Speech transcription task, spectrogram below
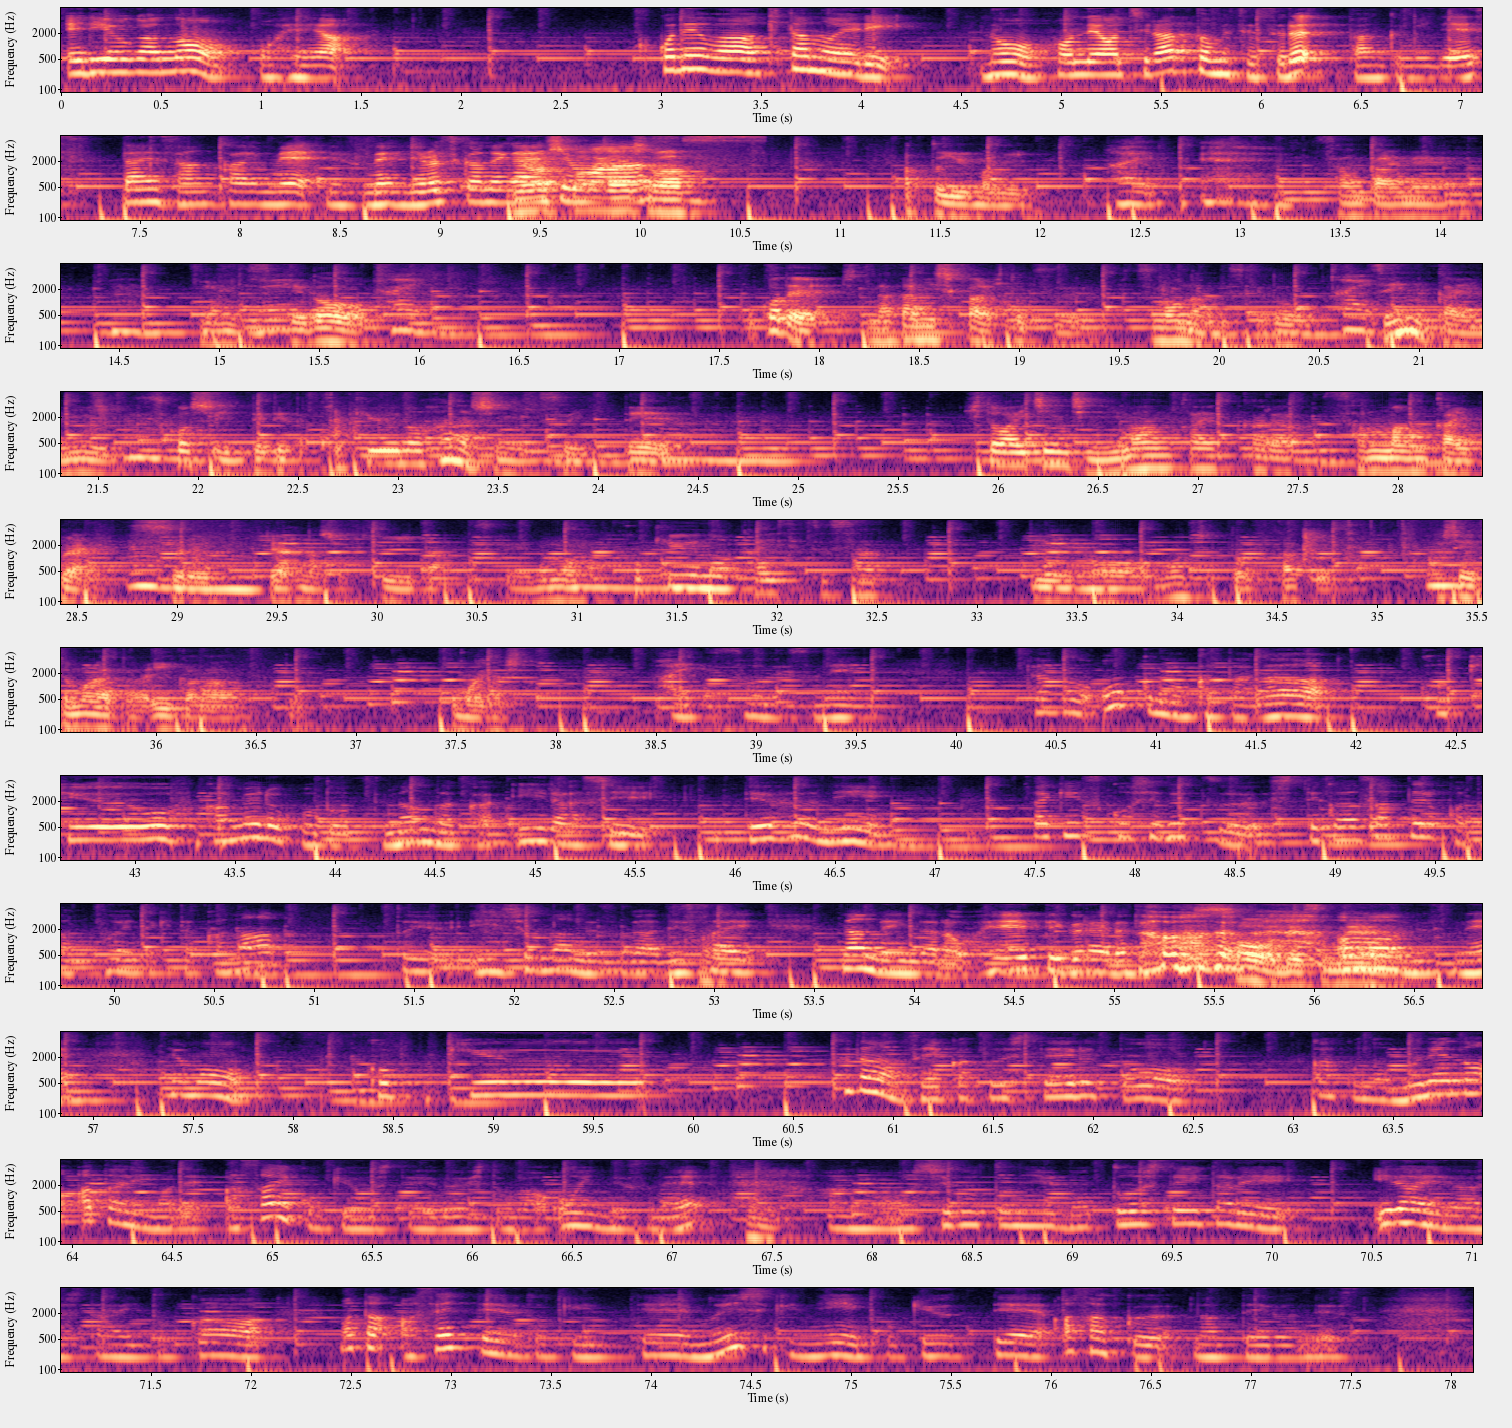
エリヨガのお部屋。ここでは北野エリの本音をちらっとお見せする番組です。第3回目ですね。よろしくお願いします。あっという間にはい、3回目うん、なんですけね。ど、はい。ここで中西から一つ質問なんですけど、はい。前回に少し出てた呼吸の話について、うん人は1日2万回から3万回ぐらいするという話を聞いたんですけれども、うん呼吸の大切さっていうのをもうちょっと深く教えてもらえたらいいかなと思いました。はいそうですね多分多くの方が呼吸を深めることってなんだかいいらしいっていう風に最近少しずつ知ってくださってる方も増えてきたかなという印象なんですが実際なんでいいんだろうへーってぐらいだとそうですね。思うんですね。でも呼吸普段生活しているとかこの胸の辺りまで浅い呼吸をしている人が多いんですね。はい。あの仕事に没頭していたりイライラしたりとかまた焦っている時って無意識に呼吸って浅くなっているんです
